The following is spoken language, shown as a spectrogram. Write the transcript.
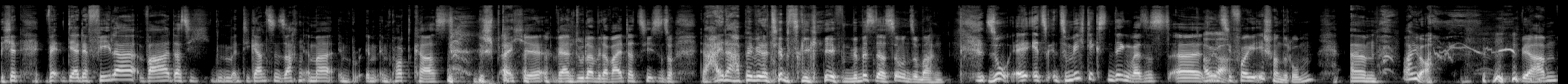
Ich hätte, der, der Fehler war, dass ich die ganzen Sachen immer im, im, im Podcast bespreche, während du da wieder weiterziehst und so. Der Heider hat mir wieder Tipps gegeben. Wir müssen das so und so machen. So, äh, jetzt zum wichtigsten Ding, weil sonst äh, Oh ist ja. die Folge eh schon drum. Ähm, ah ja, wir haben.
